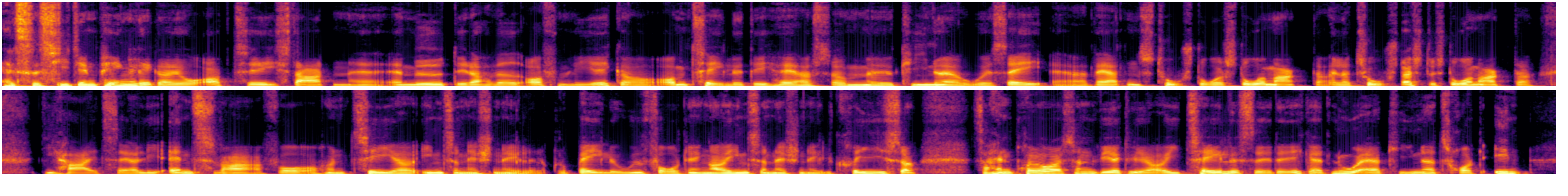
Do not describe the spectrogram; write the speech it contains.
altså Xi Jinping ligger jo op til i starten af, af mødet, det der har været offentligt, ikke? og omtale det her som øh, Kina og USA er verdens to store store magter, eller to største store magter. De har et særligt ansvar for at håndtere internationale eller globale udfordringer og internationale kriser. Så han prøver sådan virkelig at i tale sætte, ikke? at nu er Kina trådt ind øh,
